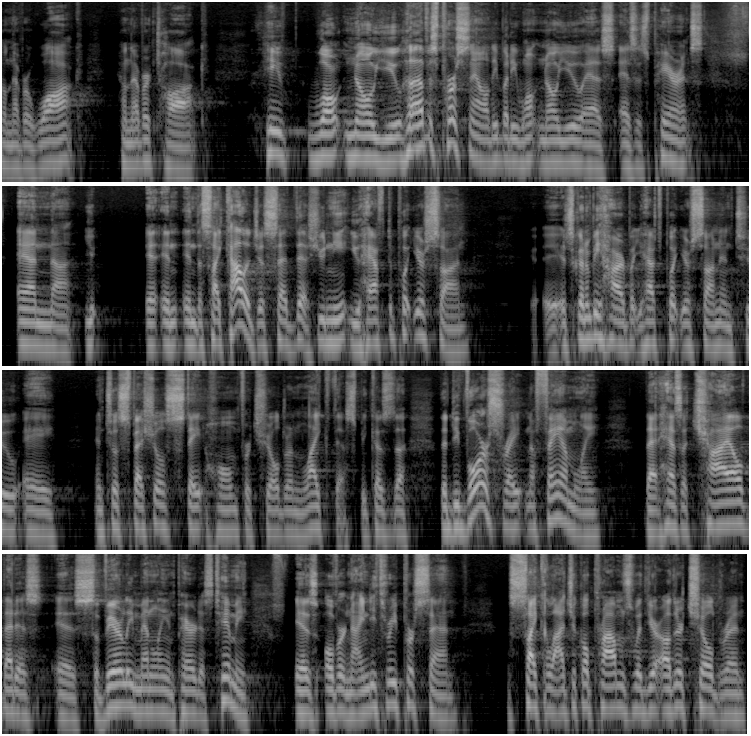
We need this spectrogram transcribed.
He'll never walk, he'll never talk he won't know you. He'll have his personality, but he won't know you as, as his parents. And, uh, you, and, and the psychologist said this you, need, you have to put your son, it's going to be hard, but you have to put your son into a, into a special state home for children like this because the, the divorce rate in a family that has a child that is, is severely mentally impaired as Timmy is over 93%. Psychological problems with your other children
